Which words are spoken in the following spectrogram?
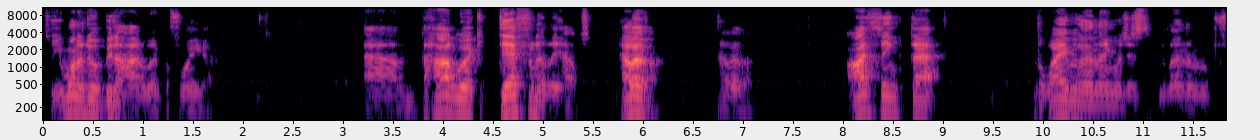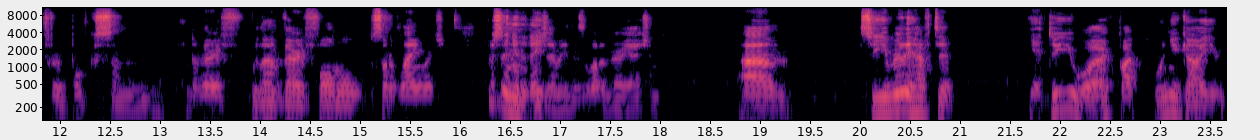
So you want to do a bit of hard work before you go. Um, the hard work definitely helps. However, however, I think that the way we learn languages, we learn them through books and in a very we learn very formal sort of language, especially in Indonesia. I mean, there's a lot of variation. Um, so you really have to, yeah, do your work, but when you go, you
